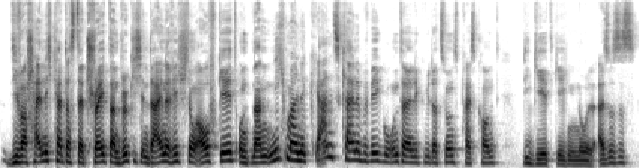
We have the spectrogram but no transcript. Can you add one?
die Wahrscheinlichkeit, dass der Trade dann wirklich in deine Richtung aufgeht und dann nicht mal eine ganz kleine Bewegung unter den Liquidationspreis kommt, die geht gegen Null. Also es ist,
